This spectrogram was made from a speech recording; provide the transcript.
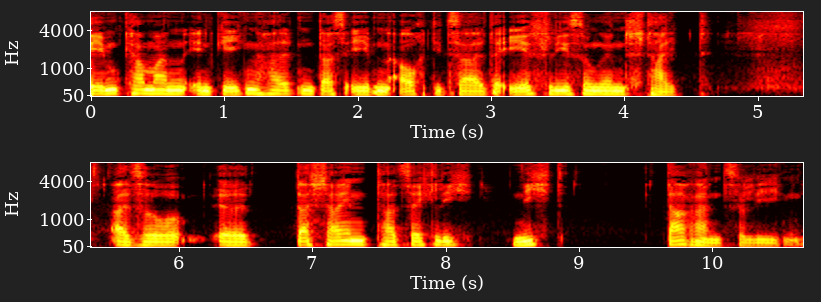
dem kann man entgegenhalten, dass eben auch die Zahl der Eheschließungen steigt. Also äh, das scheint tatsächlich nicht daran zu liegen.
